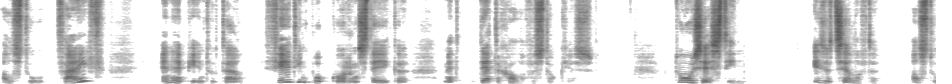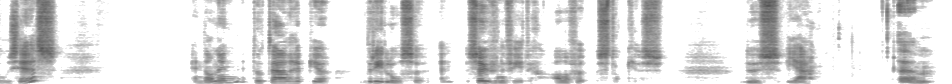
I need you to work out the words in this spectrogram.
als toer 5 en heb je in totaal 14 popcornsteken met 30 halve stokjes. Toer 16 is hetzelfde als toer 6 en dan in totaal heb je 3 losse en 47 halve stokjes dus ja um,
